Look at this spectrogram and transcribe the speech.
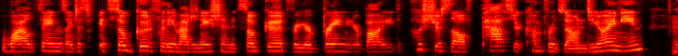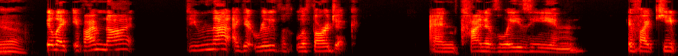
wild things. I just, it's so good for the imagination. It's so good for your brain and your body to push yourself past your comfort zone. Do you know what I mean? Mm-hmm. Yeah. I feel like if I'm not doing that, I get really lethargic and kind of lazy. And if I keep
